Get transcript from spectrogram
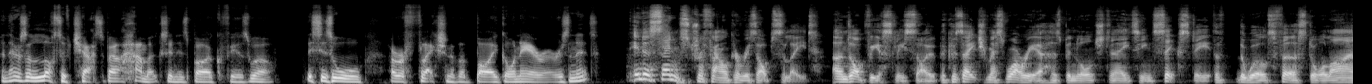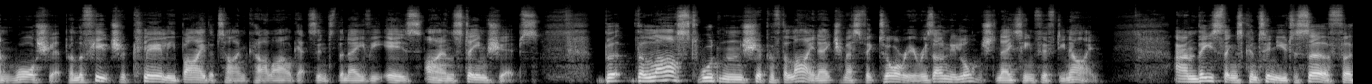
And there is a lot of chat about hammocks in his biography as well. This is all a reflection of a bygone era, isn't it? In a sense, Trafalgar is obsolete, and obviously so, because HMS Warrior has been launched in 1860, the, the, world's first all iron warship, and the future clearly by the time Carlisle gets into the Navy is iron steamships. But the last wooden ship of the line, HMS Victoria, is only launched in 1859. And these things continue to serve for,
